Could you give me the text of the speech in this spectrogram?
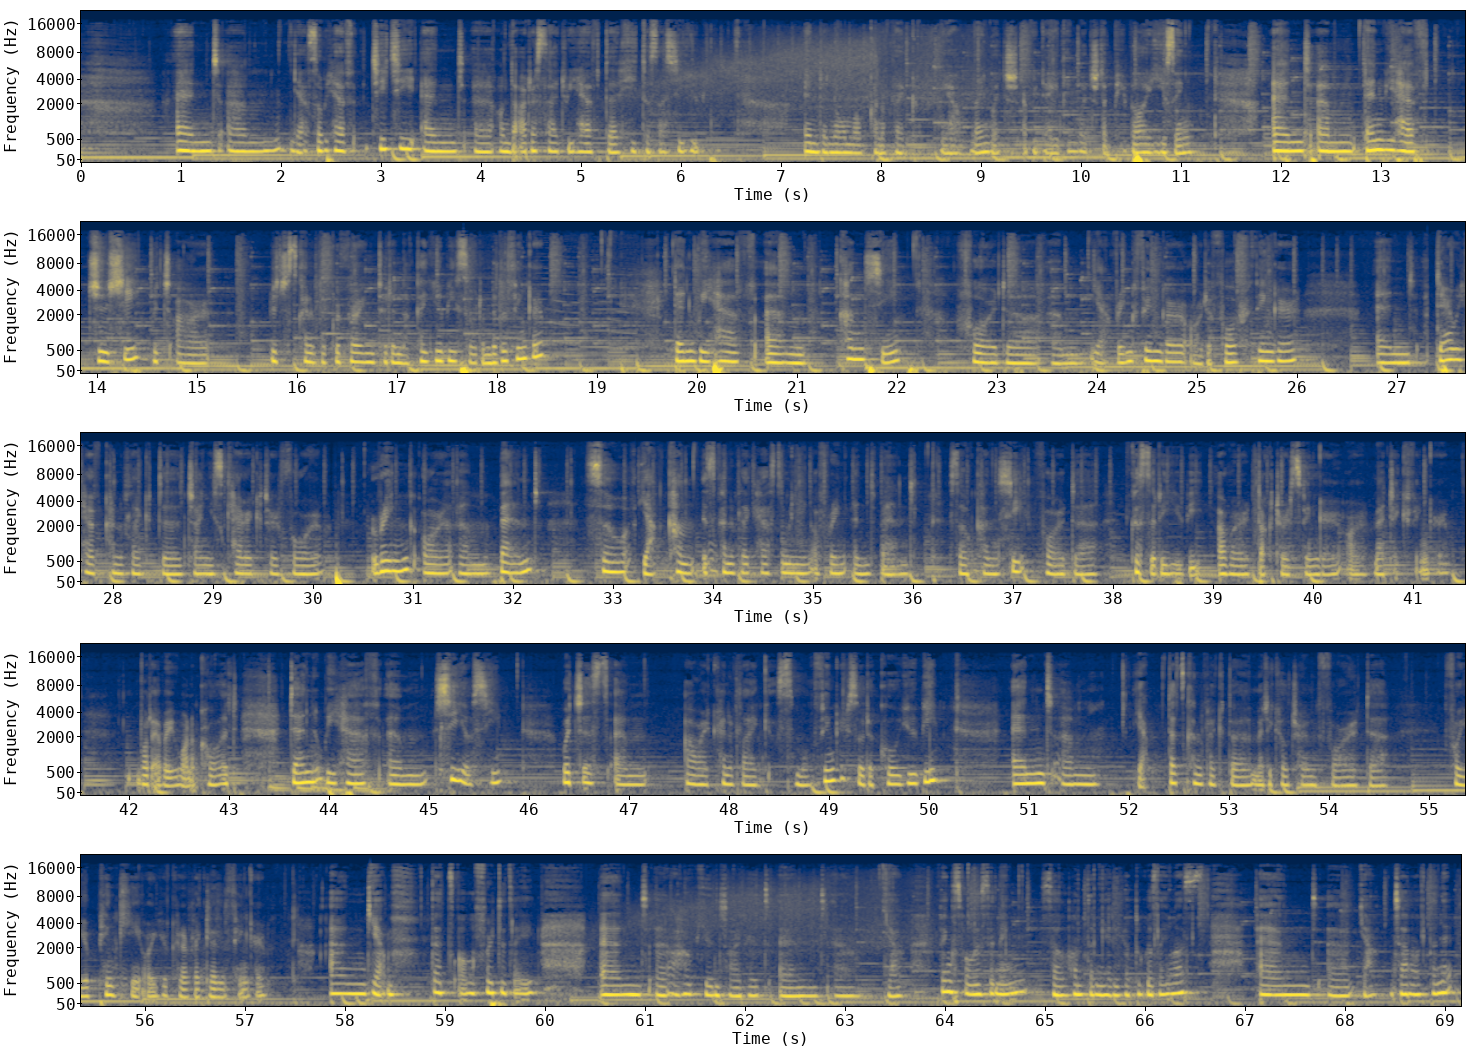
And um, yeah, so we have Chichi, and uh, on the other side we have the Hitosashi Yubi in the normal kind of like yeah language, everyday language that people are using. And um, then we have Jushi, which are which is kind of like referring to the Naka Yubi, so the middle finger. Then we have um, Kanshi for the um, yeah ring finger or the fourth finger, and there we have kind of like the Chinese character for ring or um, band. So yeah, kan is kind of like has the meaning of ring and band. So kanshi for the kusuri yubi, our doctor's finger or magic finger, whatever you want to call it. Then we have um, shiyoshi, which is um, our kind of like small finger, so the ko and um, yeah, that's kind of like the medical term for the for your pinky or your kind of like little finger. And yeah, that's all for today and uh, I hope you enjoyed it and uh, yeah thanks for listening so 本当にありがとうございます and uh, yeah じゃあまたね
